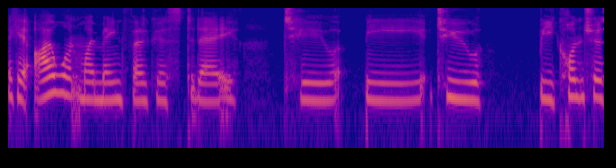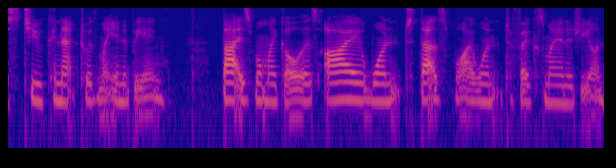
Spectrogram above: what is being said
Okay i want my main focus today to be to be conscious to connect with my inner being. That is what my goal is. I want that's what i want to focus my energy on.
